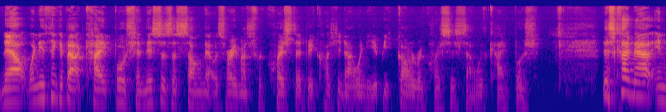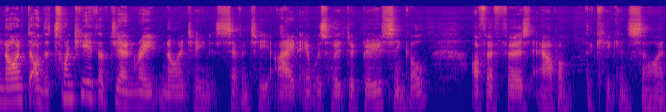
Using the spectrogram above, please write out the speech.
Now, when you think about Kate Bush, and this is a song that was very much requested because, you know, when you, you've got to request this song with Kate Bush. This came out in nine, on the 20th of January 1978. It was her debut single of her first album, The Kick Inside.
